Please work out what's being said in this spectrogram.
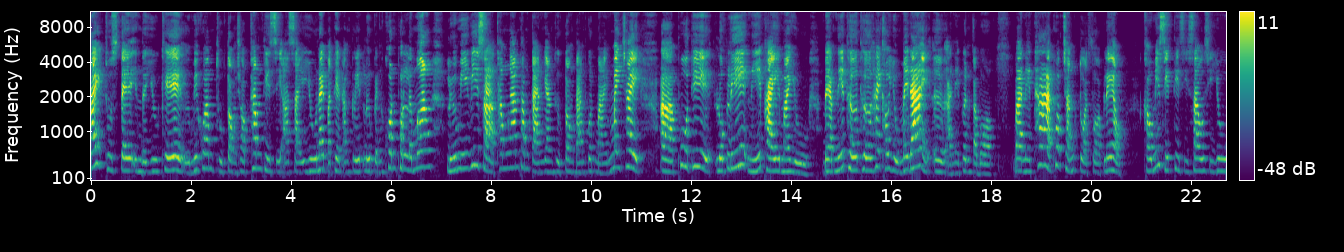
right to stay in the UK หรือมีความถูกต้องชอบธรรมที่สิอาศัยอยู่ในประเทศอังกฤษ หรือเป็นคนพลเมือง หรือมีวีซ่าทำงานทำการอย่างถูกต้องตามกฎหมายไม่ใช่ผู้ที่หลบลี้หนีภัยมาอยู่ แบบนี้เธอเธอให้เขาอยู่ไม่ได้เอออันนี้เพิ่นก็บอกบานนี้ถ้าพวกฉันตรวจสอบแล้วเขามีสิทธิ์ที่สิเศร้าสิอยู่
